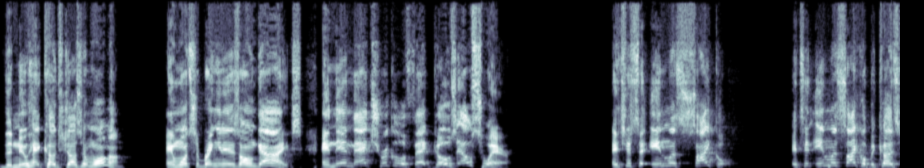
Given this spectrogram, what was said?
the new head coach doesn't want them and wants to bring in his own guys, and then that trickle effect goes elsewhere. It's just an endless cycle. It's an endless cycle because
